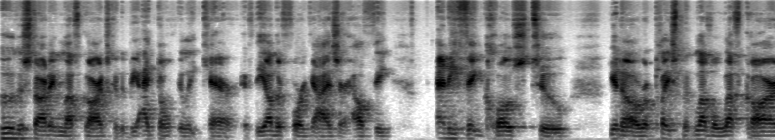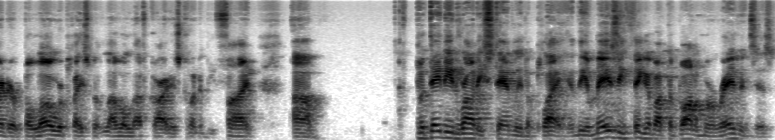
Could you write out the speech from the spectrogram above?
who the starting left guard is going to be. I don't really care if the other four guys are healthy. Anything close to you know, a replacement level left guard or below replacement level left guard is going to be fine. Um, but they need Ronnie Stanley to play. And the amazing thing about the Baltimore Ravens is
